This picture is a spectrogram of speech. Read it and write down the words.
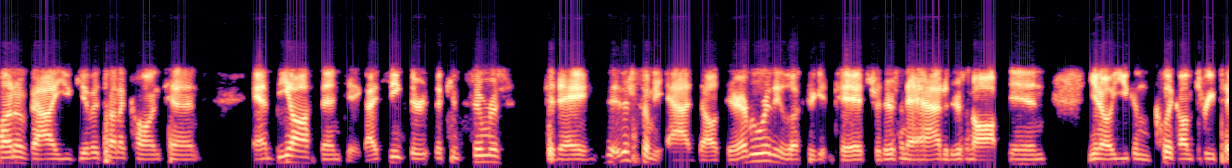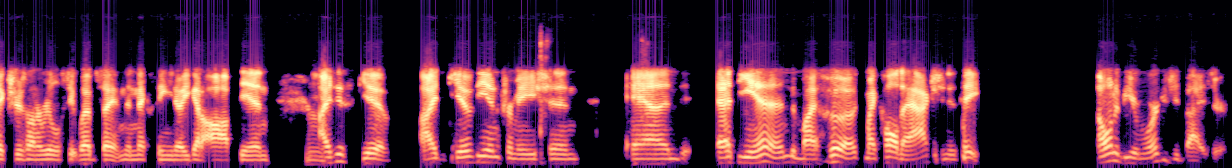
ton of value, give a ton of content, and be authentic. I think there, the consumers today, there's so many ads out there. Everywhere they look, they're getting pitched, or there's an ad, or there's an opt in. You know, you can click on three pictures on a real estate website, and the next thing you know, you got to opt in. Mm. I just give. I give the information, and at the end, my hook, my call to action is, hey, I want to be your mortgage advisor.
